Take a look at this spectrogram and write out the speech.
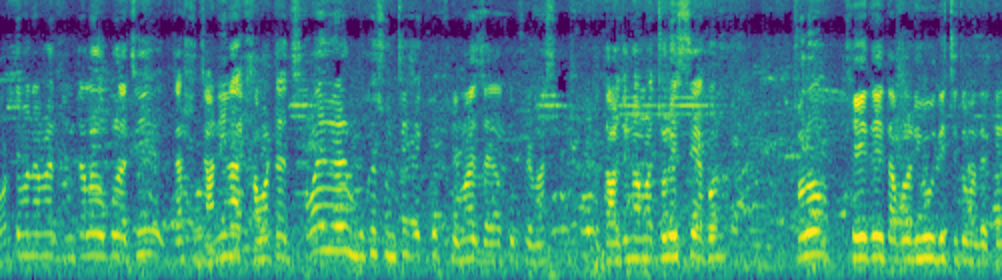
বর্তমানে আমরা তিনতলার উপর আছি। জাস্ট জানি না খাবারটা। সবাই মুখে শুনছি যে খুব ফেমাস জায়গা খুব ফেমাস তো তার জন্য আমরা চলে এসেছি এখন। চলো খেয়ে দিয়ে তারপর রিভিউ দিচ্ছি তোমাদেরকে।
